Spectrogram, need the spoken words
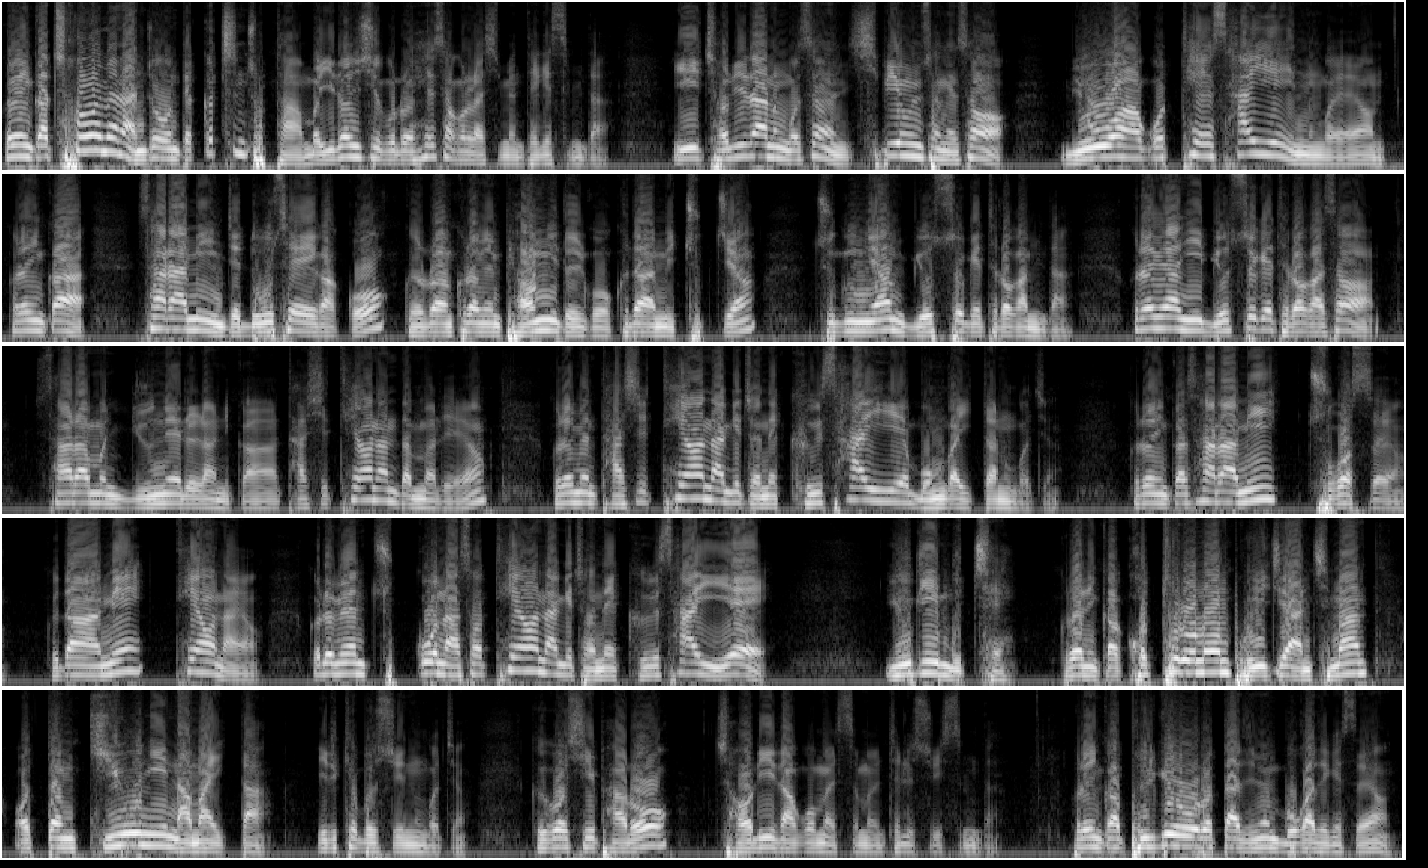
그러니까 처음엔 안 좋은데 끝은 좋다 뭐 이런 식으로 해석을 하시면 되겠습니다. 이 절이라는 것은 12운성에서 묘하고 태 사이에 있는 거예요. 그러니까 사람이 이제 노쇠해 갖고 그런 그러면 병이 들고 그 다음에 죽죠. 죽으면 묘 속에 들어갑니다. 그러면 이 묘 속에 들어가서 사람은 윤회를 하니까 다시 태어난단 말이에요. 그러면 다시 태어나기 전에 그 사이에 뭔가 있다는 거죠. 그러니까 사람이 죽었어요. 그 다음에 태어나요. 그러면 죽고 나서 태어나기 전에 그 사이에 유기무체 그러니까 겉으로는 보이지 않지만 어떤 기운이 남아 있다. 이렇게 볼 수 있는 거죠. 그것이 바로 절이라고 말씀을 드릴 수 있습니다. 그러니까 불교로 따지면 뭐가 되겠어요?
